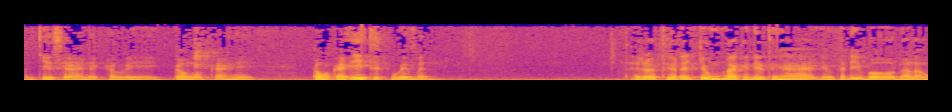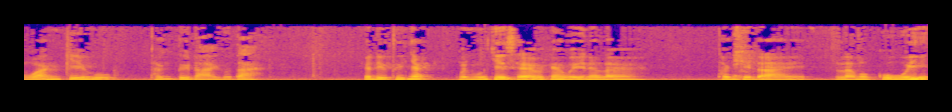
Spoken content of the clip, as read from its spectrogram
Mình chia sẻ để các vị có một cái, có một cái ý thức về mình. Thế rồi thưa đại chúng, là cái điều thứ hai, chúng ta đi vô đó là quán chiếu thân tứ đại của ta. Cái điều thứ nhất mình muốn chia sẻ với các vị đó là thân tứ đại là một cú quý.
